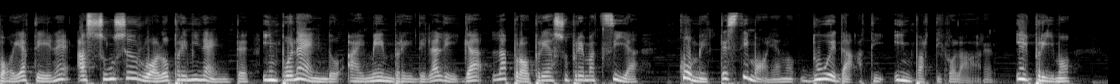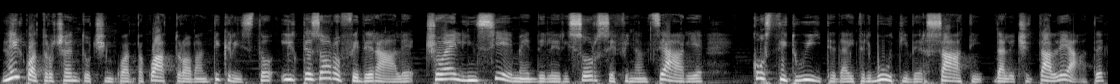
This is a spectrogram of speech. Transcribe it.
Poi Atene assunse un ruolo preminente, imponendo ai membri della Lega la propria supremazia, come testimoniano due dati in particolare. Il primo, nel 454 a.C. il tesoro federale, cioè l'insieme delle risorse finanziarie costituite dai tributi versati dalle città alleate,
